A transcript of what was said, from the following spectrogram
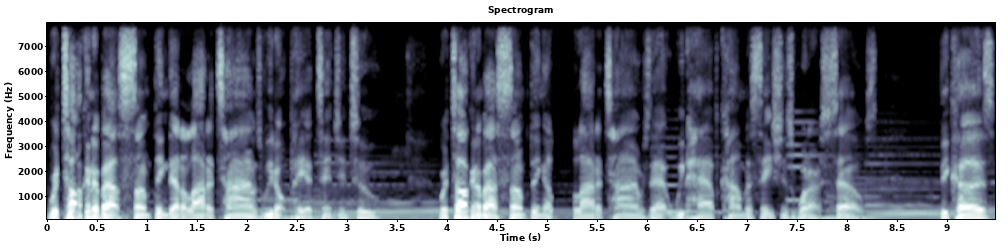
We're talking about something that a lot of times we don't pay attention to. We're talking about something a lot of times that we have conversations with ourselves. Because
